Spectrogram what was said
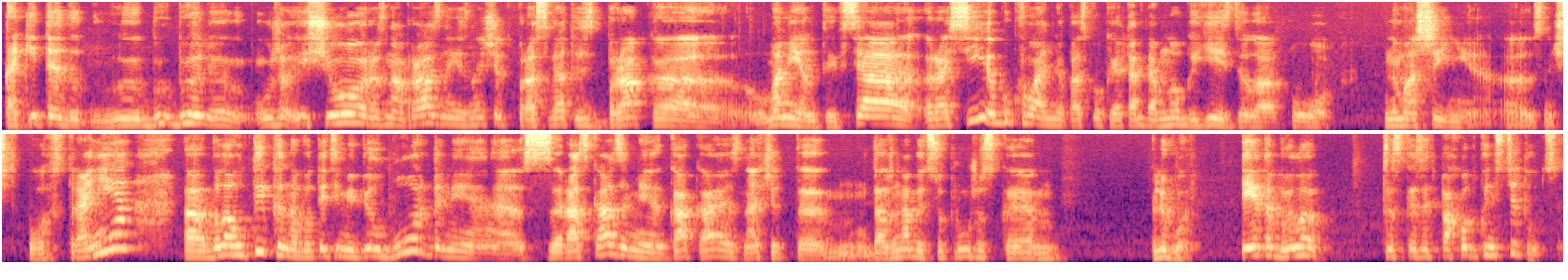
какие-то э, были уже еще разнообразные, значит, про святость брака моменты. Вся Россия буквально, поскольку я тогда много ездила по на машине э, значит, по стране, э, была утыкана вот этими билбордами э, с рассказами, какая, значит, должна быть супружеская любовь. И это было, так сказать, по ходу Конституции.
